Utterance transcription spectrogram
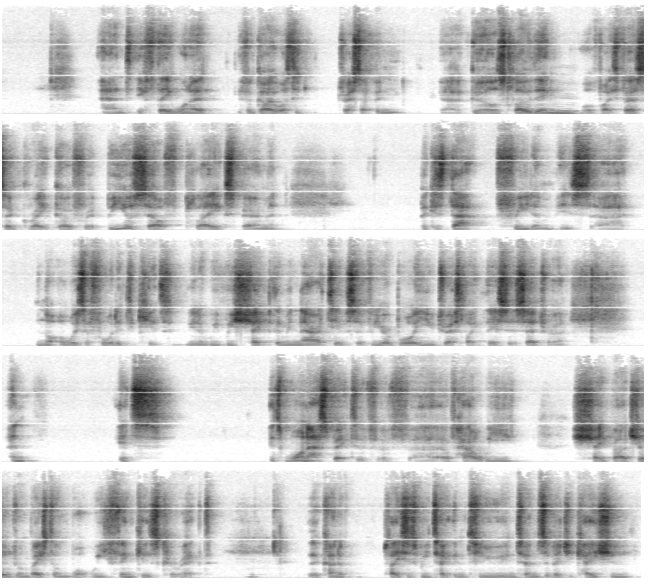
And if they want to, if a guy wants to dress up in uh, girls' clothing mm. or vice versa, great, go for it. Be yourself, play, experiment, because that freedom is uh, not always afforded to kids. You know, we, we shape them in narratives of you're a boy, you dress like this, etc. And it's it's one aspect of of, uh, of how we shape our children based on what we think is correct. The kind of places we take them to in terms of education,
